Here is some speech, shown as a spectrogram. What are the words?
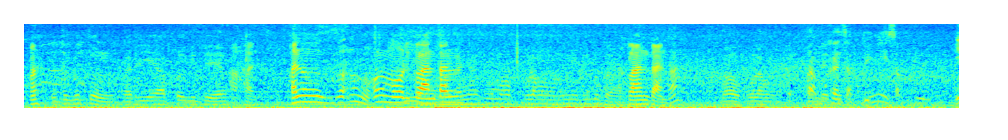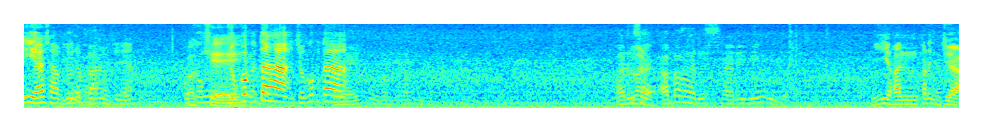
Hah? Betul-betul hari apa gitu ya. Ahad. Kan enggak lu kan mau di Iya, Kelantan. Makanya aku mau pulang ini dulu bang. Kelantan. Hah? Mau pulang ke Pandet. bukan Sabtu ini, Sabtu. Iya, Sabtu depan maksudnya. Oke. Cukup tak? Cukup tak? Nah itu. Harus Gimana? abang harus hari Minggu kan? Iya kan kerja.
